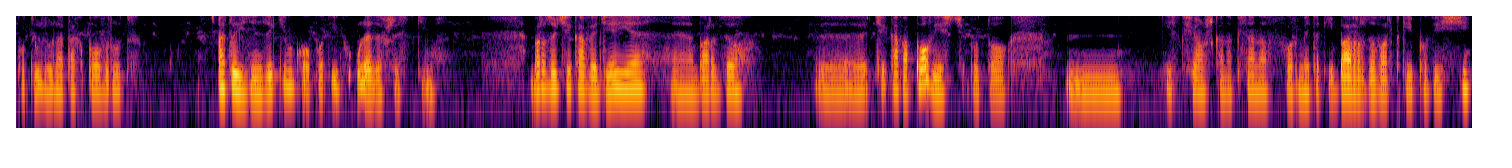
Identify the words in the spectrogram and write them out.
po tylu latach powrót a to i z językiem kłopot i w ogóle ze wszystkim. Bardzo ciekawe dzieje, e, bardzo e, ciekawa powieść, bo to mm, jest książka napisana w formie takiej bardzo wartkiej powieści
